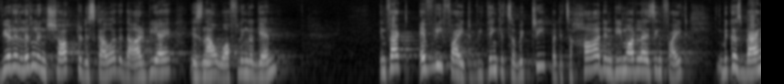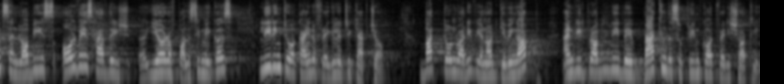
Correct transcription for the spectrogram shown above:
we are a little in shock to discover that the RBI is now waffling again. In fact, every fight, we think it's a victory, but it's a hard and demoralizing fight because banks and lobbyists always have the uh, ear of policymakers, leading to a kind of regulatory capture. But don't worry, we are not giving up, and we'll probably be back in the Supreme Court very shortly.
